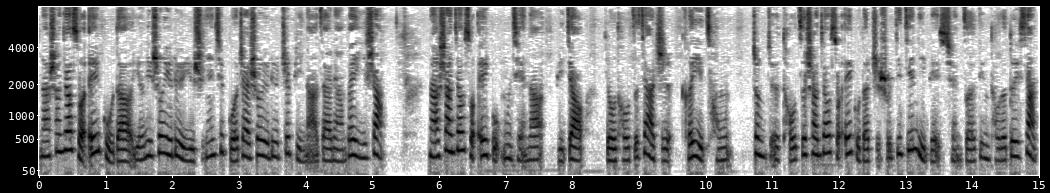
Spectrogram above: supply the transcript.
那上交所 A 股的盈利收益率与十年期国债收益率之比呢，在两倍以上。那上交所 A 股目前呢比较有投资价值，可以从。证券投资上交所 A 股的指数基金里边选择定投的对象，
